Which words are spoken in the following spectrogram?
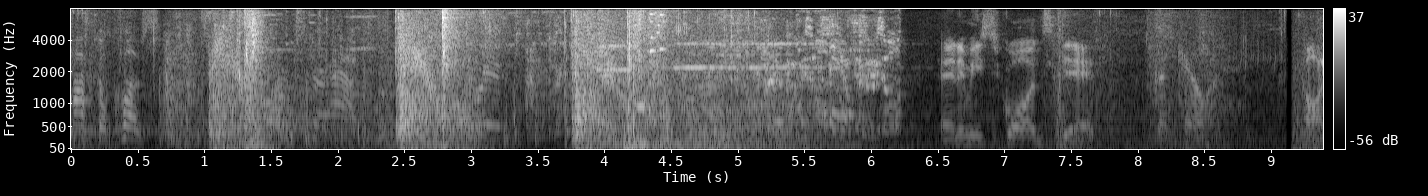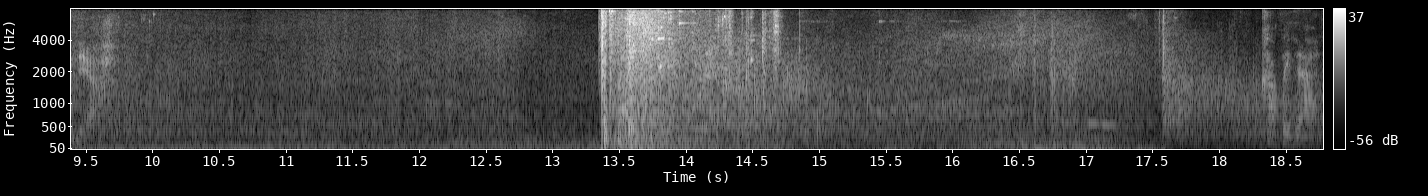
Hostile close. Monster out. Enemy squad's dead. Good kill. Copy that.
